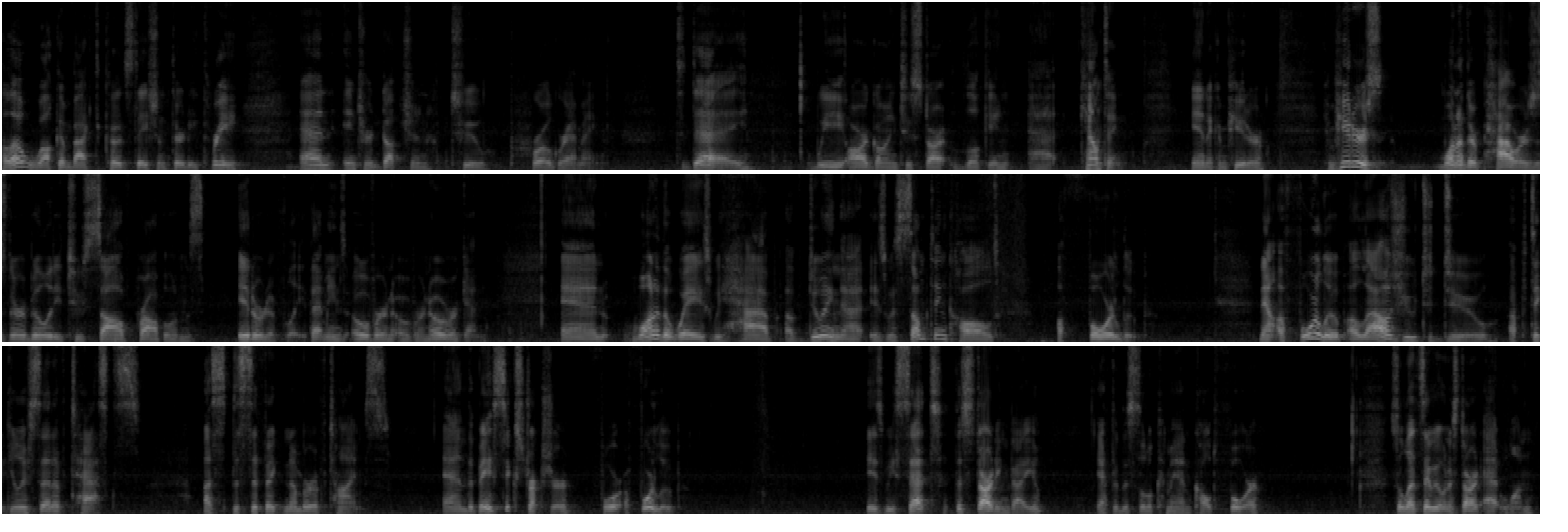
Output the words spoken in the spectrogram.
Hello, welcome back to Code Station 33 and Introduction to Programming. Today, we are going to start looking at counting in a computer. Computers, one of their powers is their ability to solve problems iteratively. That means over and over and over again. And one of the ways we have of doing that is with something called a for loop. Now, a for loop allows you to do a particular set of tasks a specific number of times. And the basic structure for a for loop is we set the starting value after this little command called for. So let's say we want to start at 1,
